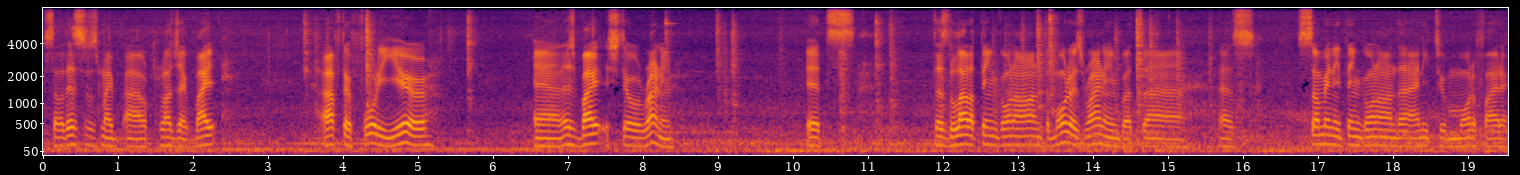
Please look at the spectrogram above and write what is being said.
So this is my uh, project bike. After 40 year, and this bike is still running. It's there's a lot of things going on. The motor is running, but uh, there's so many things going on that I need to modify it.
